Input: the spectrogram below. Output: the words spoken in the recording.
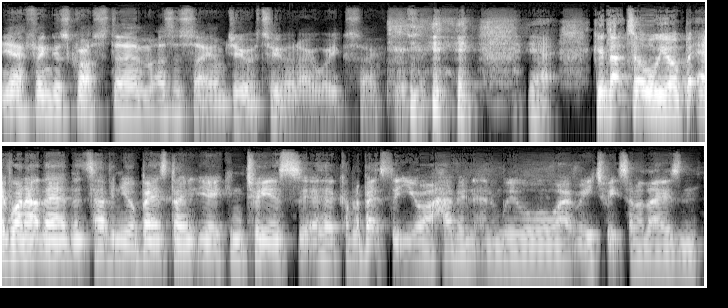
Yeah, fingers crossed. Um, as I say, I'm due a 2 0 week, so we'll yeah. Good luck to all your everyone out there that's having your bets. Don't you can tweet us a couple of bets that you are having, and we will uh, retweet some of those. And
